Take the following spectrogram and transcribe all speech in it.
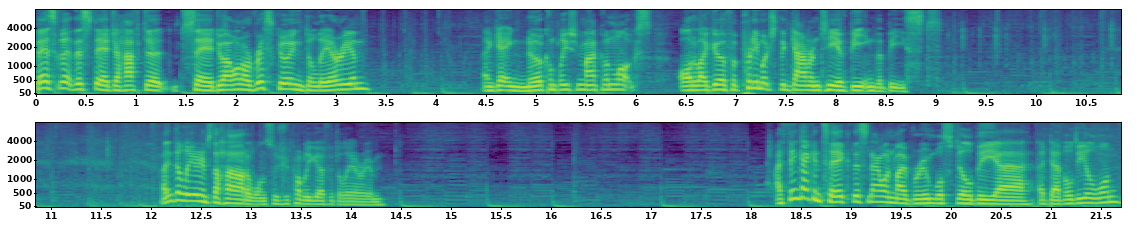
Basically, at this stage, I have to say, do I want to risk going Delirium and getting no completion mark unlocks, or do I go for pretty much the guarantee of beating the beast? I think Delirium's the harder one, so we should probably go for Delirium. I think I can take this now and my room will still be uh, a Devil Deal one.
